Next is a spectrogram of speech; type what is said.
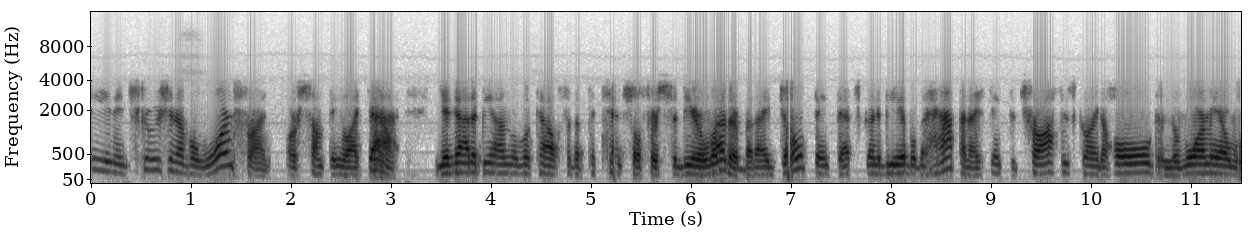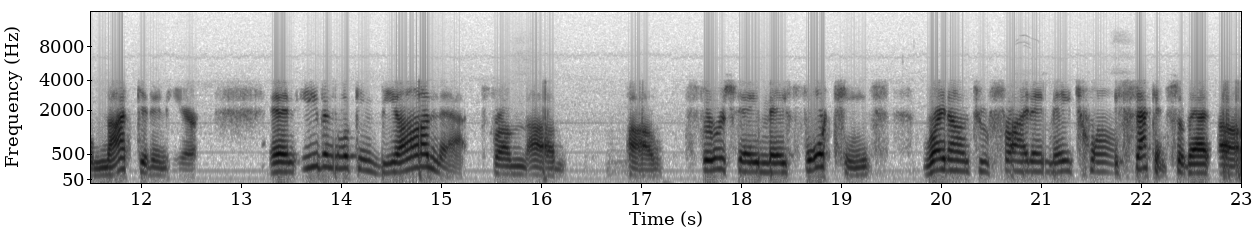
see an intrusion of a warm front or something like that, you got to be on the lookout for the potential for severe weather. But I don't think that's going to be able to happen. I think the trough is going to hold, and the warm air will not get in here. And even looking beyond that, from uh, uh, Thursday, May 14th, right on through Friday, May 22nd, so that uh,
